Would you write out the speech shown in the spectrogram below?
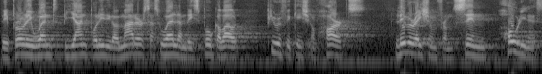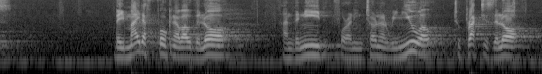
They probably went beyond political matters as well, and they spoke about purification of hearts, liberation from sin, holiness. They might have spoken about the law and the need for an internal renewal to practice the law.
